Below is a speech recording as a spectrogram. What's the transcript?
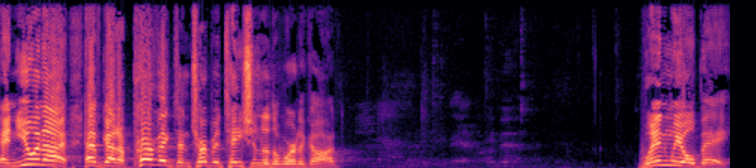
And you and I have got a perfect interpretation interpretation of the Word of God. When we obey,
